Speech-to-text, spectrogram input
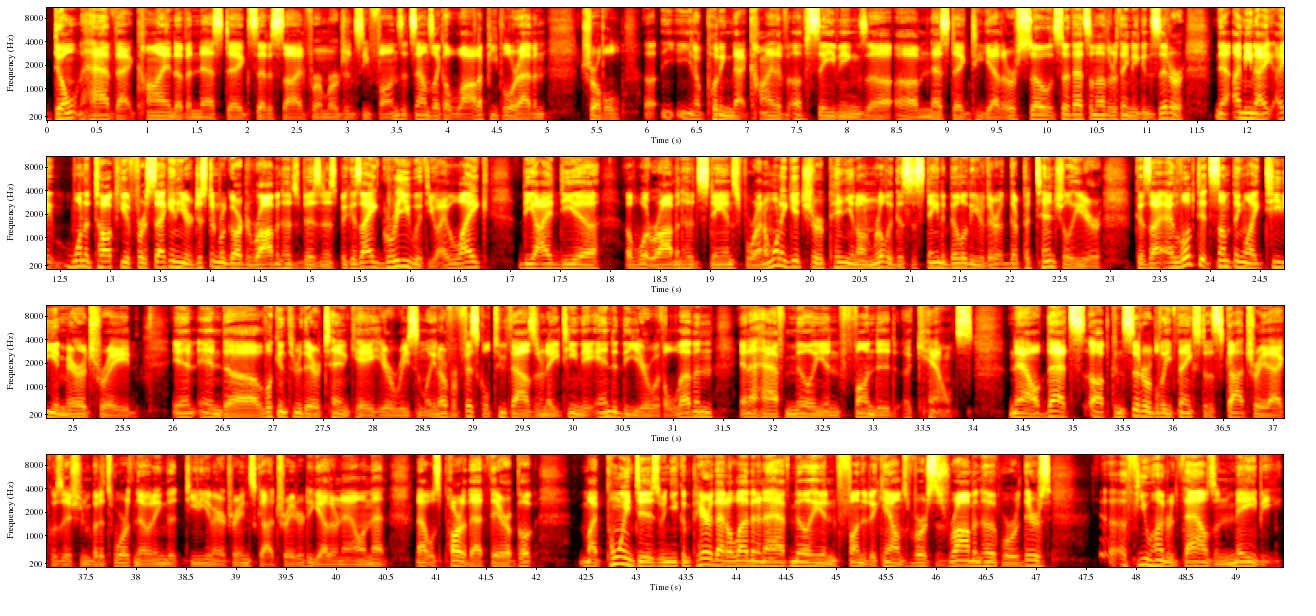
don't have that kind of a nest egg set aside for emergency funds. It sounds like a lot of people are having trouble, uh, you know, putting that kind of, of savings uh, um, nest egg together. So, so that's another thing to consider. Now, I mean, I, I want to talk to you for a second here, just in regard to Robinhood's business, because I agree with you. I like the idea of what Robinhood stands for, and I want to get your opinion on really the sustainability or their their potential here, because I, I looked at something like TD Ameritrade and and uh, looking through their 10K here recently, and over fiscal 2018, they ended the year with 11.5 million funded accounts. Now that's up considerably thanks to the Scottrade acquisition, but it's worth noting that TD Ameritrade and Scottrade are together now, and that that was part of that there. But my point is, when you compare that 11.5 million funded accounts versus Robinhood, where there's a few hundred thousand maybe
